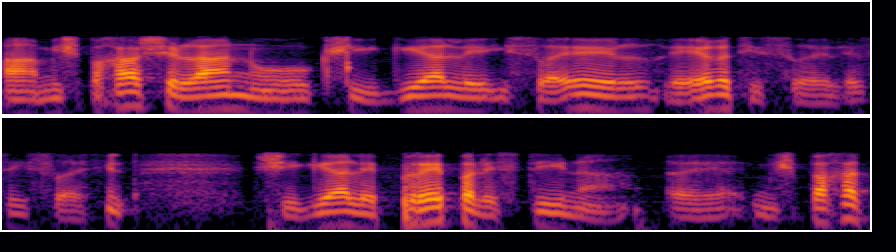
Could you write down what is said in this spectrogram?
המשפחה שלנו, כשהיא הגיעה לישראל, לארץ ישראל, איזה ישראל? כשהגיעה לפרה-פלסטינה, אה, משפחת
